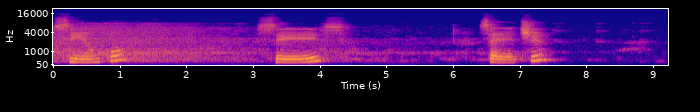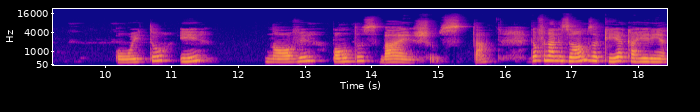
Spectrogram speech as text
cinco, seis sete, oito e nove pontos baixos, tá? Então, finalizamos aqui a carreirinha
